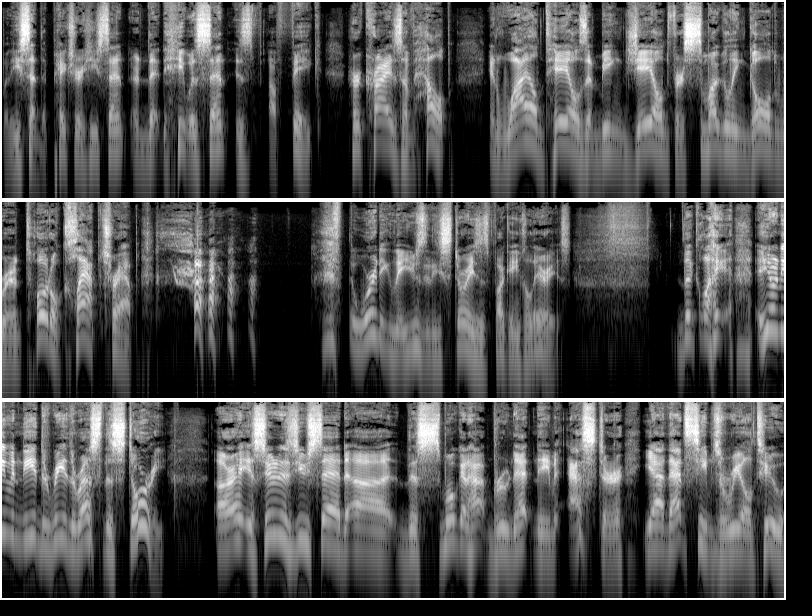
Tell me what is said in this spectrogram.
But he said the picture he sent or that he was sent is a fake. Her cries of help and wild tales of being jailed for smuggling gold were a total claptrap. the wording they use in these stories is fucking hilarious. Look like you don't even need to read the rest of the story. All right. As soon as you said uh, this smoking hot brunette named Esther, yeah, that seems real too.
